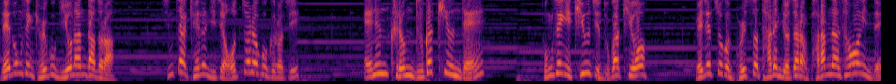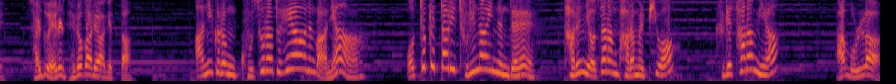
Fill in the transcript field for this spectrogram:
내 동생 결국 이혼한다더라. 진짜 걔는 이제 어쩌려고 그러지? 애는 그럼 누가 키운대? 동생이 키우지 누가 키워? 매제 쪽은 벌써 다른 여자랑 바람난 상황인데 잘도 애를 데려가려 하겠다. 아니 그럼 고소라도 해야 하는 거 아니야? 어떻게 딸이 둘이나 있는데 다른 여자랑 바람을 피워? 그게 사람이야? 아 몰라.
